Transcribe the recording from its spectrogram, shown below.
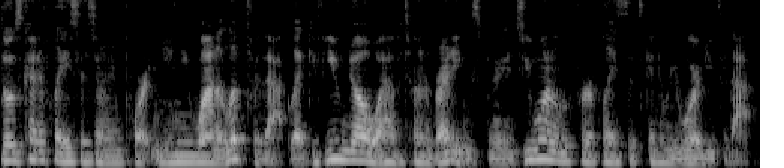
those kind of places are important and you want to look for that. Like if you know I have a ton of writing experience, you want to look for a place that's going to reward you for that.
